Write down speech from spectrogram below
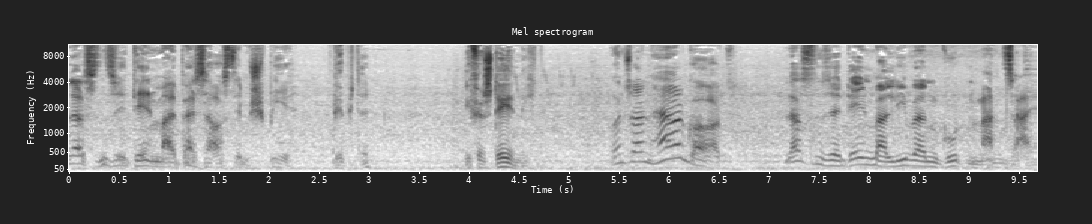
Lassen Sie den mal besser aus dem Spiel. Wie bitte? Ich verstehe nicht. Unseren Herrgott. Lassen Sie den mal lieber einen guten Mann sein.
